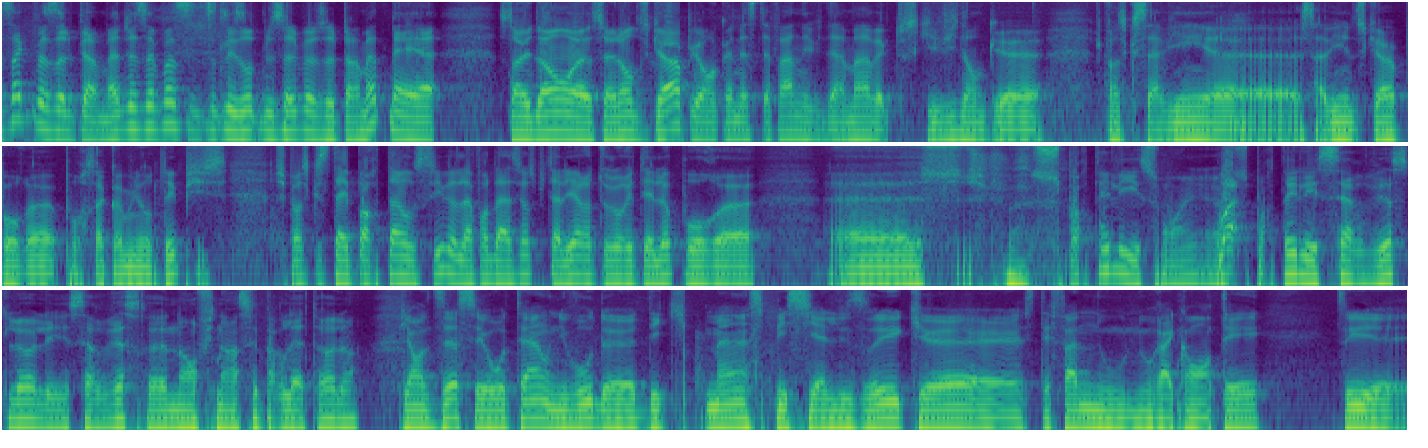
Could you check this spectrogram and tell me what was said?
ça, peut se le permettre. Je sais pas si toutes les autres municipalités peuvent se le permettre, mais euh, c'est un don, euh, c'est un don du cœur. Puis on connaît Stéphane évidemment avec tout ce qu'il vit, donc euh, je pense que ça vient, euh, ça vient du cœur pour euh, pour sa communauté. Puis je pense que c'est important aussi. parce que La fondation hospitalière a toujours été là pour euh, euh, su- Supporter les soins, Ouais. supporter les services, là, les services non financés par l'État. là. Puis on le disait, c'est autant au niveau de- d'équipements spécialisés que euh, Stéphane nous, nous racontait. Euh,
